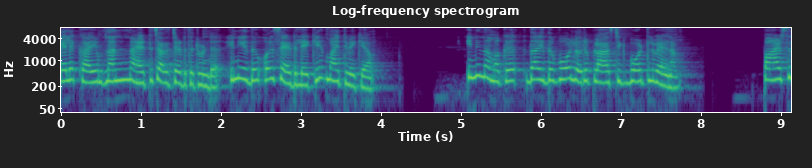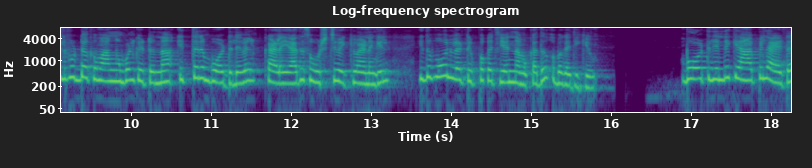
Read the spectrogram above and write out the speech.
ഏലക്കായും നന്നായിട്ട് ചതച്ചെടുത്തിട്ടുണ്ട്. ഇനി ഇത് ഒരു സൈഡിലേക്ക് മാറ്റി വയ്ക്കാം ഇനി നമുക്ക് ഇതാ ഇതുപോലൊരു പ്ലാസ്റ്റിക് ബോട്ടിൽ വേണം. പാഴ്സൽ ഫുഡൊക്കെ വാങ്ങുമ്പോൾ കിട്ടുന്ന ഇത്തരം ബോട്ടിലുകൾ കളയാതെ സൂക്ഷിച്ചു വെക്കുകയാണെങ്കിൽ ഇതുപോലുള്ള ടിപ്പൊക്കെ ചെയ്യാൻ നമുക്കത് ഉപകരിക്കും. ബോട്ടിലിന്റെ ക്യാപ്പിലായിട്ട്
